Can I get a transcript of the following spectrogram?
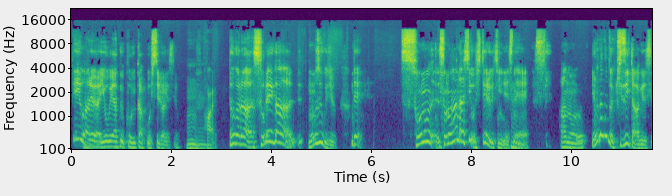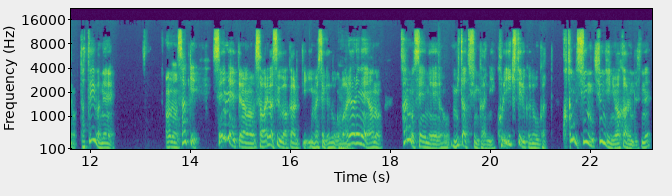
て、我々はようやくこういう格好をしてるわけですよ。うん。はい。だから、それがものすごく重要。で、その、その話をしてるうちにですね、あの、いろんなことを気づいたわけですよ。例えばね、あの、さっき、生命ってのは触ればすぐわかるって言いましたけど、我々ね、あの、他の生命を見た瞬間に、これ生きてるかどうかって、ほとんど瞬瞬時にわかるんですね。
